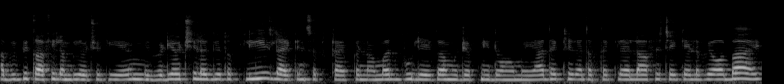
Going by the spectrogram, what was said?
अभी भी काफ़ी लंबी हो चुकी है। वीडियो अच्छी लगी तो प्लीज़ लाइक एंड सब्सक्राइब करना मत भूलिएगा। मुझे अपनी दुआओं में याद रखिएगा। तब तक के लिए अल्लाह हाफ़ टेक केयर लव यू और बाय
